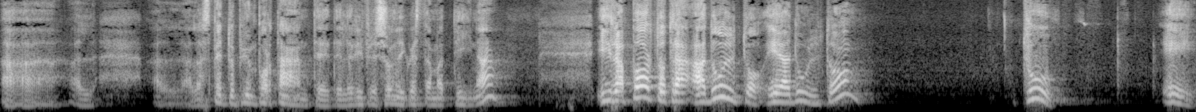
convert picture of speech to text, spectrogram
a, al, all'aspetto più importante delle riflessioni di questa mattina, il rapporto tra adulto e adulto, tu e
